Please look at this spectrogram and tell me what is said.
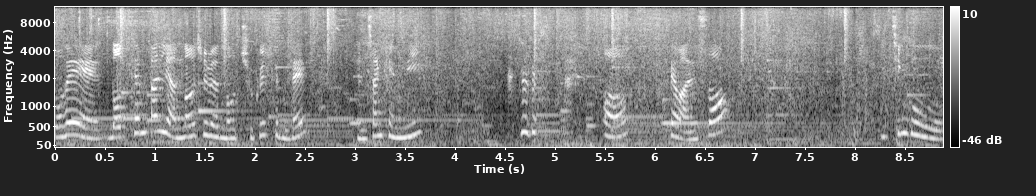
뭐해 너 템 빨리 안 넣어주면 너 죽을 텐데 괜찮겠니? 어? 템 안 써? 이 친구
